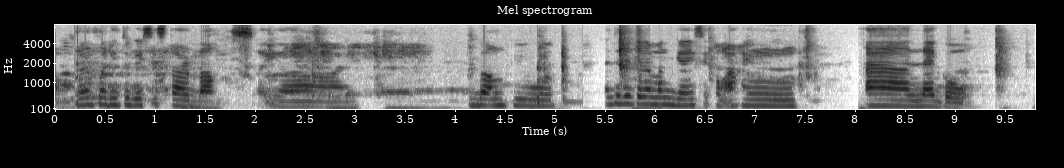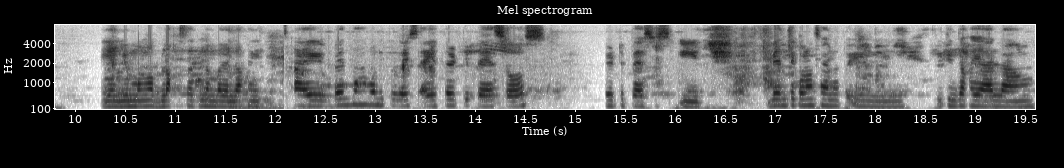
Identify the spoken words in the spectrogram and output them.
oh. Meron pa dito guys, Starbucks. Ayan. Diba, ang cute. And dito naman guys, itong aking ah Lego. Ayan, yung mga blocks na malalaki. Ay, bentahan ko nito guys ay 30 pesos. 30 pesos each. 20 ko lang sana to itinda kaya lang.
